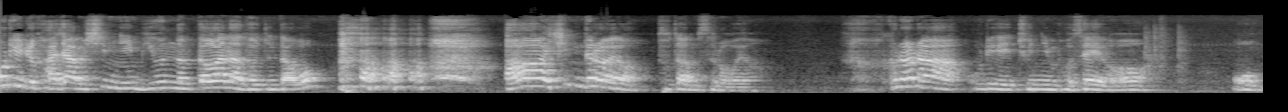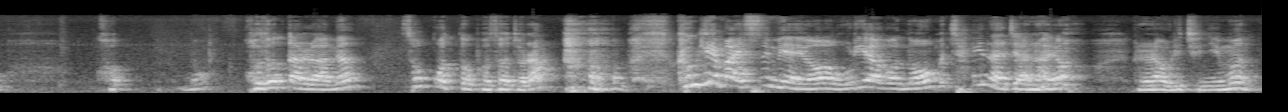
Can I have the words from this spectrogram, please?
오리를 가자면 심니 미운 놈 떡 하나 더 준다고? 아 힘들어요. 부담스러워요. 그러나 우리 주님 보세요. 어, 거, 뭐 걷어달라면 속옷도 벗어줘라? 그게 말씀이에요. 우리하고 너무 차이 나지 않아요? 그러나 우리 주님은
